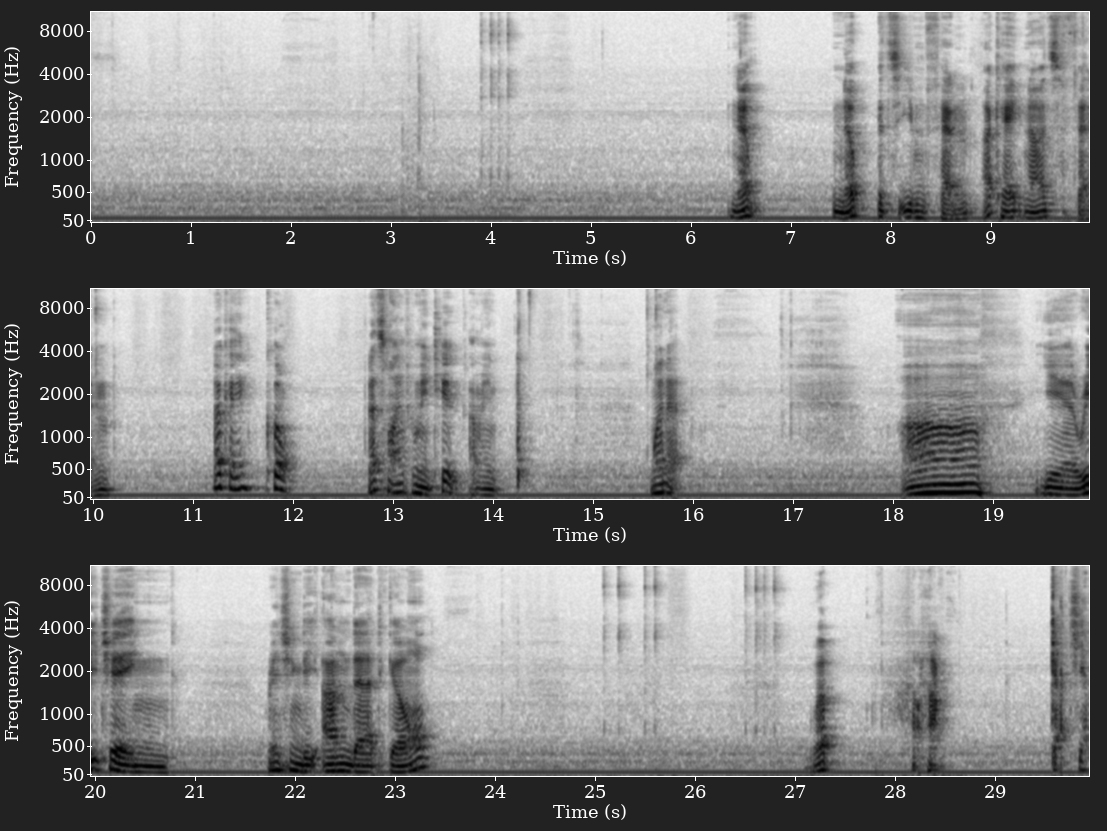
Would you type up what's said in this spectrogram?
Nope. Nope, it's even Fen. Okay, now it's Fen. Okay, cool. That's fine for me too. I mean, why not? Uh, yeah, reaching, reaching the undead goal. Whoop. Haha. Gotcha.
